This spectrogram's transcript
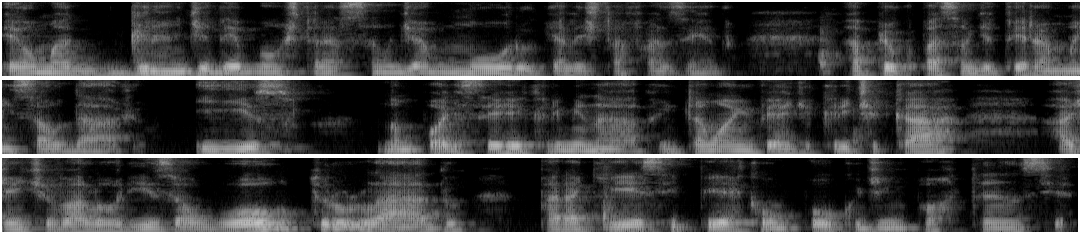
é uma grande demonstração de amor o que ela está fazendo. A preocupação de ter a mãe saudável. E isso não pode ser recriminado. Então, ao invés de criticar, a gente valoriza o outro lado para que esse perca um pouco de importância.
